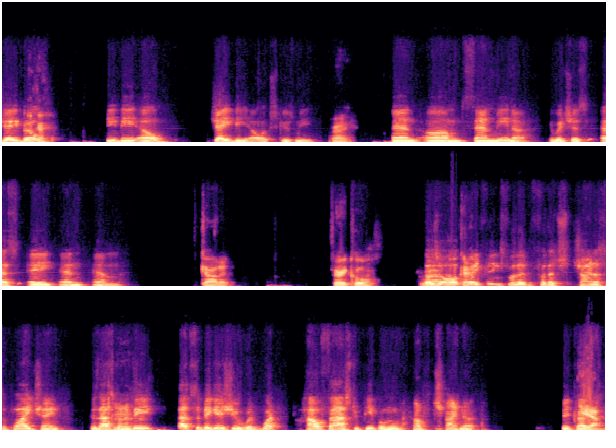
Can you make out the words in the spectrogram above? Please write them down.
JBIL, okay. DBL, JBL, excuse me. Right. And um, Sanmina, which is S A N M. Got it. Very cool. Those are all okay. great things for the for the China supply chain because that's going to mm-hmm. be that's the big issue with what how fast do people move out of China? Because yeah.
